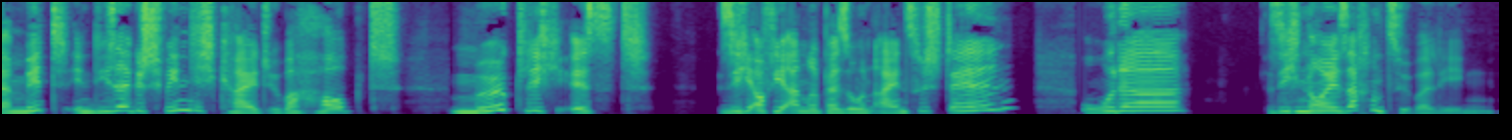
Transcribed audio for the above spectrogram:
damit in dieser Geschwindigkeit überhaupt möglich ist, sich auf die andere Person einzustellen oder sich neue Sachen zu überlegen.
